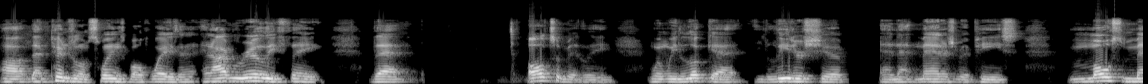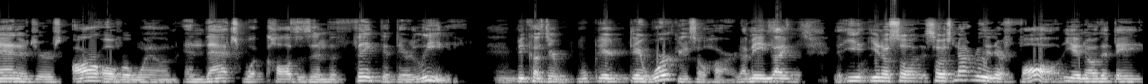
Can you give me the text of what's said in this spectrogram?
Uh, that pendulum swings both ways. And, and i really think that ultimately when we look at leadership and that management piece most managers are overwhelmed and that's what causes them to think that they're leading Mhm. because they're they're they're working so hard. I mean, like you, you know, so so it's not really their fault, you know, that they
